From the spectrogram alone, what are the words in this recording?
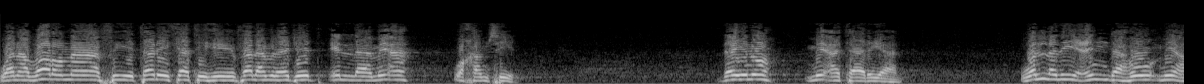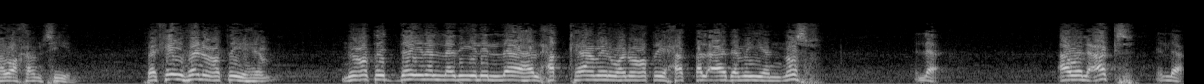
ونظرنا في تركته فلم نجد إلا مئة وخمسين. دينه مئة ريال. والذي عنده مئة وخمسين. فكيف نعطيهم؟ نعطي الدين الذي لله الحق كامل ونعطي حق الآدمي النصف؟ لا. أو العكس؟ لا.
